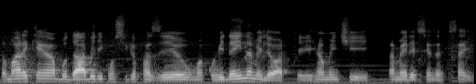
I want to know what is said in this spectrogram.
tomara que em Abu Dhabi ele consiga fazer uma corrida ainda melhor. Ele realmente está merecendo essa aí.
